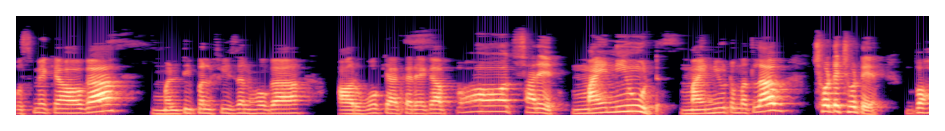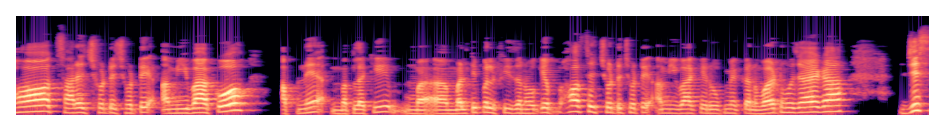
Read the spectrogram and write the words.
उसमें क्या होगा? मल्टीपल फ्यूजन होगा और वो क्या करेगा? बहुत सारे माइन्यूट माइन्यूट मतलब छोटे छोटे बहुत सारे छोटे छोटे अमीबा को अपने मतलब कि मल्टीपल फ्यूजन होके बहुत से छोटे छोटे अमीबा के रूप में कन्वर्ट हो जाएगा। जिस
